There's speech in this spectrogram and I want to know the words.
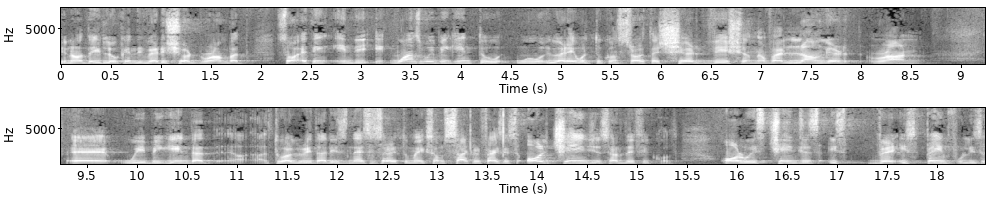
You know they look in the very short run but so i think in the once we begin to we are able to construct a shared vision of a longer run uh, we begin that uh, to agree that it's necessary to make some sacrifices. All changes are difficult. Always changes is very is painful. It's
